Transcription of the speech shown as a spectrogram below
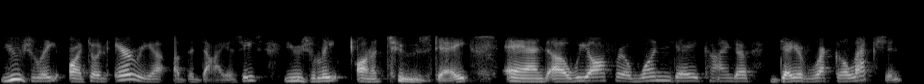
usually, or to an area of the diocese, usually on a Tuesday, and uh, we offer a one day kind of day of recollection.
